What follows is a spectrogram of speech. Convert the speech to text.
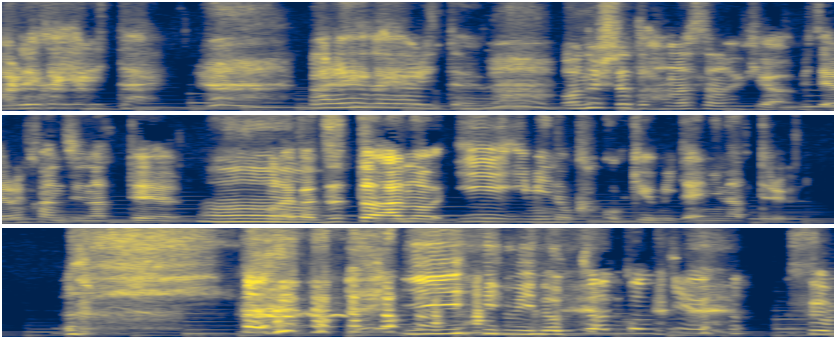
あれがやりたい。あれがやりたい。あの人と話さなきゃみたいな感じになって、うん。もうなんかずっとあのいい意味の過呼吸みたいになってる。いい意味の過呼吸。そう。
